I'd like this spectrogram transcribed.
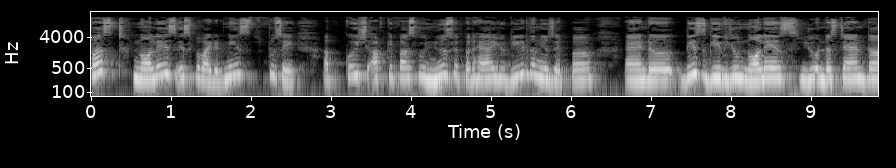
first knowledge is provided means to say अब कोई आपके पास कोई newspaper है you read the newspaper and uh, this give you knowledge you understand the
